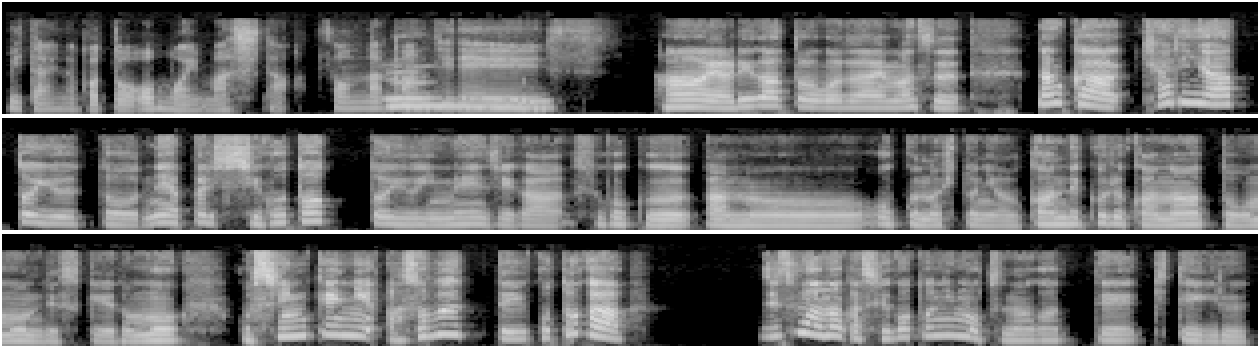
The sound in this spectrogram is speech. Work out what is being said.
みたいなことを思いました。そんなう感じでん。す。はい、ありがとうございます。なんか、キャリアというとね、やっぱり仕事というイメージがすごく、あの、多くの人には浮かんでくるかなと思うんですけれども、こう真剣に遊ぶっていうことが、実はなんか仕事にもつながってきている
